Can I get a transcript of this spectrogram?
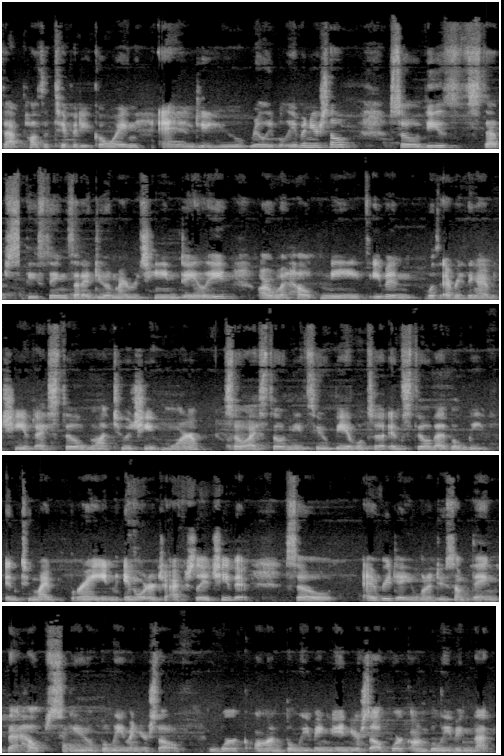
that positivity going and you really believe in yourself. So these steps, these things that I do in my routine daily are what help me. Even with everything I've achieved, I still want to achieve more. So I still need to be able to instill that belief into my brain in order to actually achieve it. So every day you want to do something that helps you believe in yourself work on believing in yourself, work on believing that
